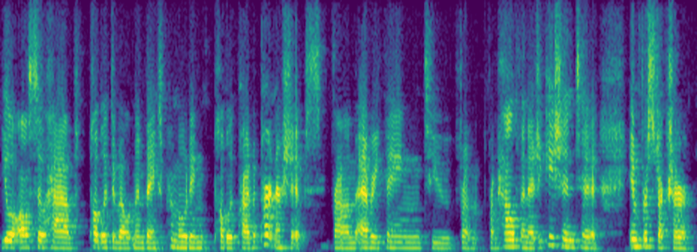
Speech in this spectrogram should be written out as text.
You'll also have public development banks promoting public-private partnerships from everything to from from health and education to infrastructure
